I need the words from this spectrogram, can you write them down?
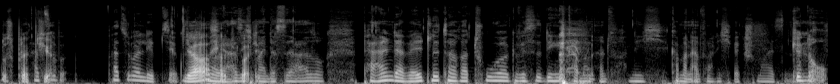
das bleibt Hat's hier. Hat es überlebt, sehr gut. Ja, naja, also ich meine, das ist ja also Perlen der Weltliteratur, gewisse Dinge kann man einfach nicht, kann man einfach nicht wegschmeißen. Genau.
